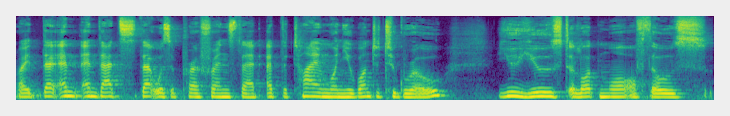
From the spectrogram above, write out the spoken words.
right? That, and and that's that was a preference that at the time when you wanted to grow, you used a lot more of those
